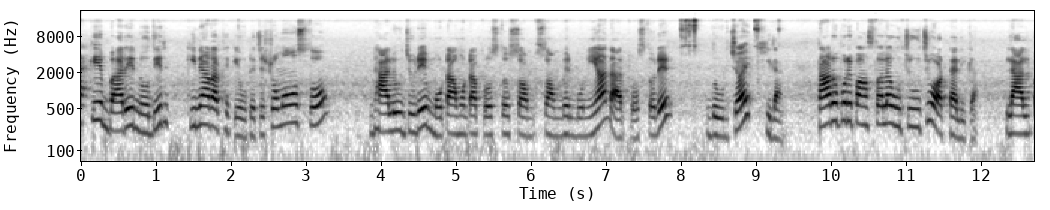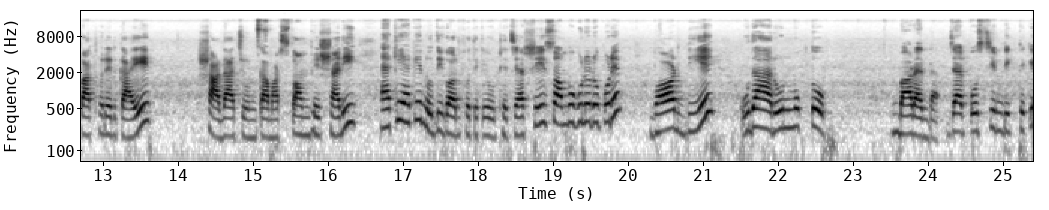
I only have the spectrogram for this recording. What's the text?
একেবারে নদীর কিনারা থেকে উঠেছে সমস্ত ঢালু জুড়ে মোটা মোটা প্রস্তর স্তম্ভের বুনিয়াদ আর প্রস্তরের দুর্জয় খিলান। তার উপরে পাঁচতলা উঁচু উঁচু অট্টালিকা। লাল পাথরের গায়ে সাদা চুনকামার স্তম্ভের সারি একে একে নদীগর্ভ থেকে উঠেছে। আর সেই স্তম্ভগুলোর ওপরে ভর দিয়ে উদার, উন্মুক্ত বারান্দা, যার পশ্চিম দিক থেকে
